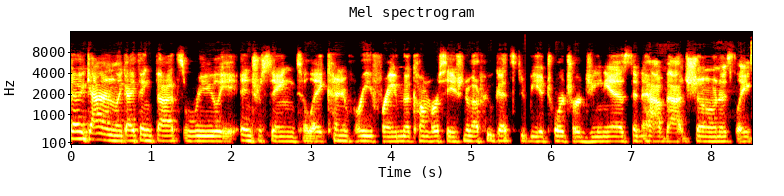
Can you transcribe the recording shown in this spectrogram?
again, like I think that's really interesting to like kind of reframe the conversation about who gets to be a tortured genius and have that shown as like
